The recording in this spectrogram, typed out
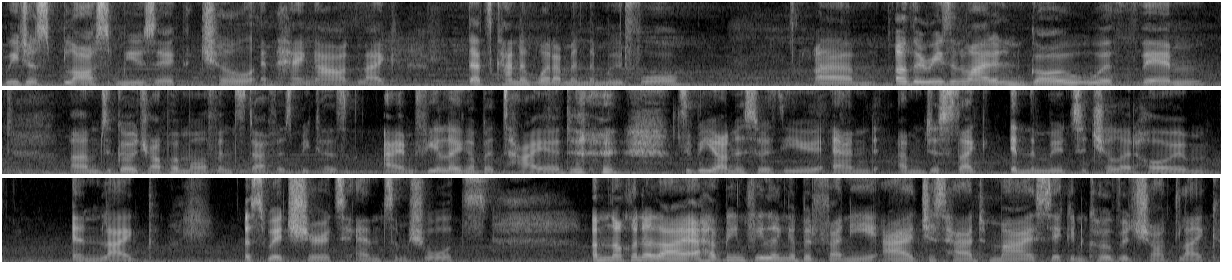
We just blast music, chill, and hang out. Like, that's kind of what I'm in the mood for. Um, oh, the reason why I didn't go with them um, to go drop him off and stuff is because I'm feeling a bit tired, to be honest with you, and I'm just like in the mood to chill at home and like a sweatshirt and some shorts. I'm not gonna lie, I have been feeling a bit funny. I just had my second COVID shot like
